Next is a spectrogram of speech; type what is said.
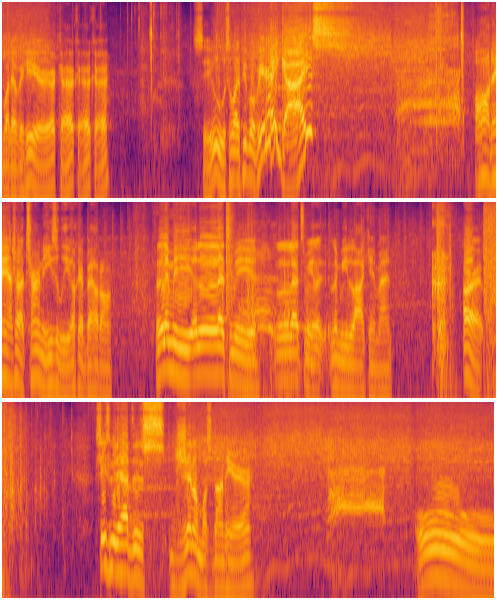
What over here? Okay, okay, okay. See, ooh, so many people over here. Hey guys! Oh damn, I try to turn easily. Okay, but hold on. Let me, let me, let me, let me lock in, man. Alright. Seems we have this gen almost done here. Ooh.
